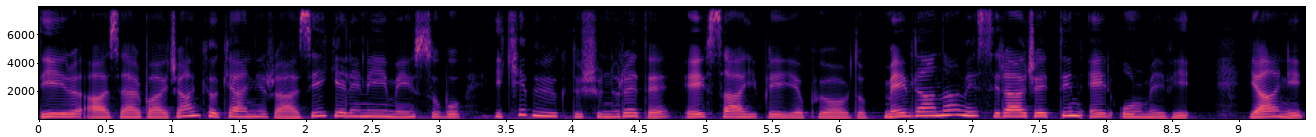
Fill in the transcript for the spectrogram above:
diğeri Azerbaycan kökenli Razi geleneği mensubu iki büyük düşünüre de ev sahipliği yapıyordu. Mevlana ve Siraceddin el-Urmevi yani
